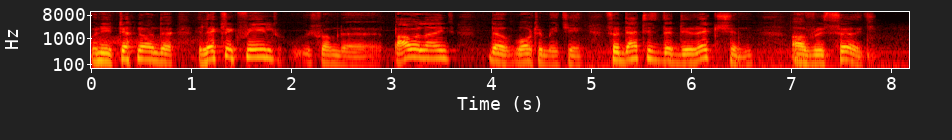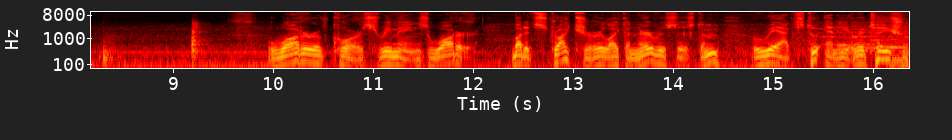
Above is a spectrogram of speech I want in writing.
When you turn on the electric field from the power lines, the water may change. So that is the direction of research. Water, of course, remains water, but its structure, like a nervous system, reacts to any irritation.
